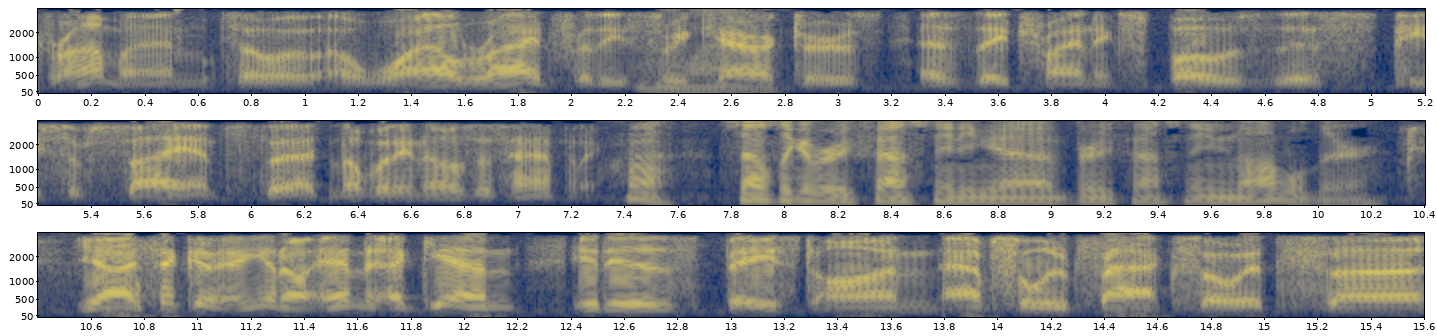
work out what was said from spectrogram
drama. And so a, a wild ride for these three Wow. characters as they try and expose this piece of science that nobody knows is happening. Huh. Sounds like a very fascinating, uh, very fascinating novel there. Yeah, I think uh, you know, and again, it is based on absolute facts. So it's uh,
